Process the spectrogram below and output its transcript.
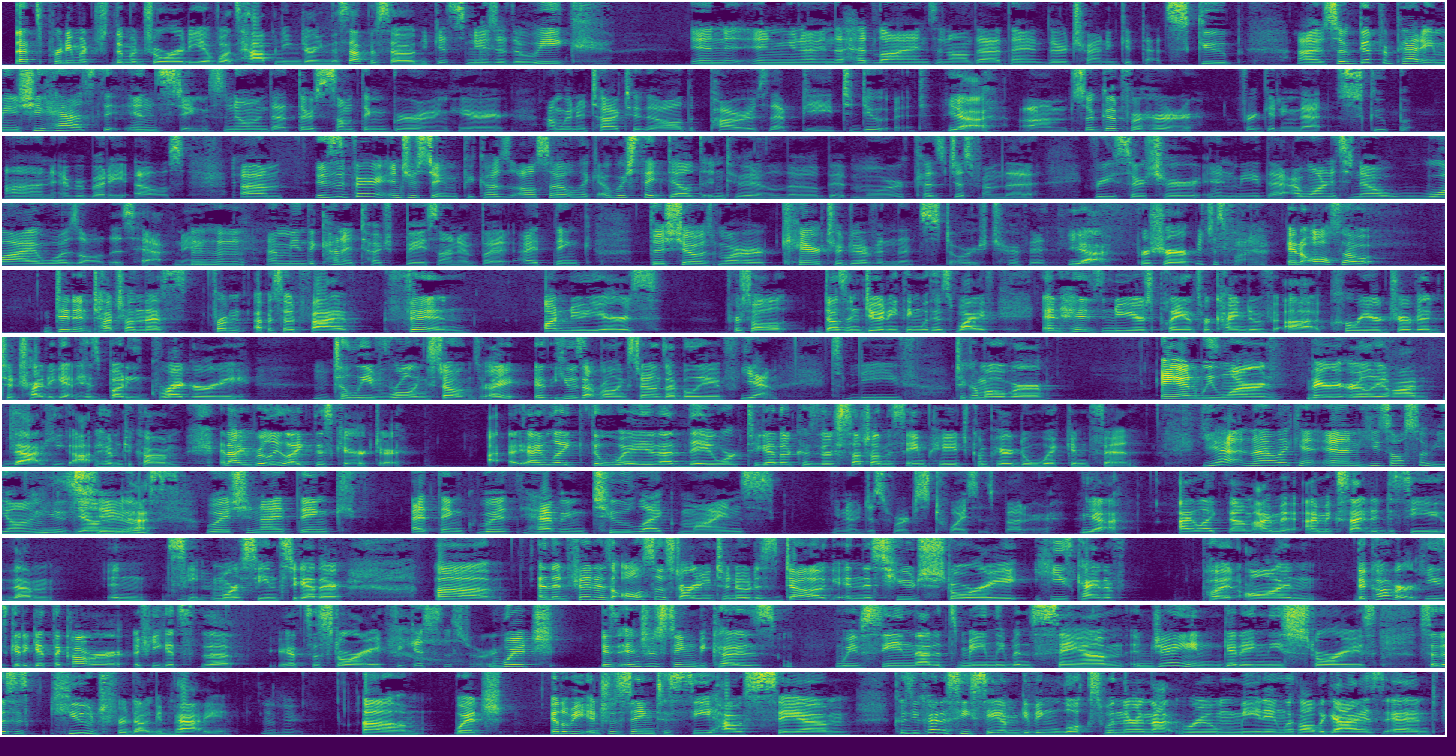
That's pretty much the majority of what's happening during this episode. Gets news of the week. In, in you know in the headlines and all that they're, they're trying to get that scoop uh, so good for patty i mean she has the instincts knowing that there's something brewing here i'm going to talk to the, all the powers that be to do it Yeah, Um, so good for her for getting that scoop on everybody else. Um, this is very interesting because also, like, I wish they delved into it a little bit more because just from the researcher in me that I wanted to know why was all this happening. I mean, they kind of touched base on it, but I think this show is more character driven than story driven, yeah, for sure. which is fine. And also, didn't touch on this from episode five. Finn on New Year's, first of all, doesn't do anything with his wife, and his New Year's plans were kind of uh, career driven to try to get his buddy Gregory to leave Rolling Stones. Right? He was at Rolling Stones, I believe, Yeah, to leave. to come over. And we learn very early on that he got him to come, and I really like this character. I, I like the way that they work together because they're such on the same page compared to Wick and Finn. Yeah, and I like it. And he's also young. He's young, too, yes. Which, and I think, I think with having two like minds, you know, just works twice as better. Yeah, I like them. I'm I'm excited to see them in scene, more scenes together. Um, and then Finn is also starting to notice Doug in this huge story. He's kind of put on the cover. He's going to get the cover if he gets the gets the story, He gets the story. which is interesting because we've seen that it's mainly been Sam and Jane getting these stories. So this is huge for Doug and Patty. Um, which it'll be interesting to see how Sam, because you kind of see Sam giving looks when they're in that room meeting with all the guys, and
